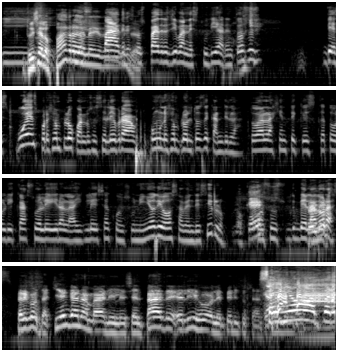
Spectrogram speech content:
Y Tú dices, los padres de los la- de la padres, iglesia. los padres iban a estudiar. Entonces, después, por ejemplo, cuando se celebra, pongo un ejemplo, el 2 de Candela, toda la gente que es católica suele ir a la iglesia con su niño Dios a bendecirlo. Con sus veladoras. Pregunta, ¿quién gana más en la iglesia, el Padre, el Hijo o el Espíritu Santo? Señor, pero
